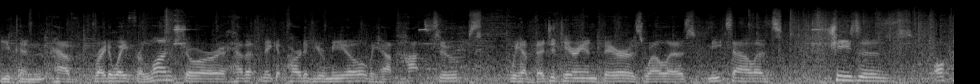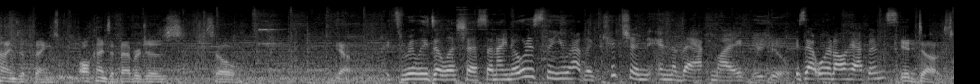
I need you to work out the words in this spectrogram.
you can have right away for lunch or have it make it part of your meal. We have hot soups. We have vegetarian fare as well as meat salads, cheeses, all kinds of things, all kinds of beverages. So, yeah. It's really delicious. And I noticed that you have a kitchen in the back, Mike. We do. Is that where it all happens? It does.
